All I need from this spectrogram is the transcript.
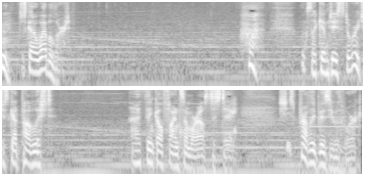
Hmm, just got a web alert. Huh. Looks like MJ's story just got published. I think I'll find somewhere else to stay. She's probably busy with work.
